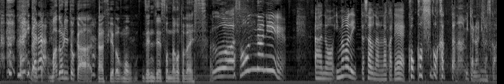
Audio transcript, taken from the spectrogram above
ないから。間取りとかなんですけどもう全然そんなことないです。うわそんなに。あの今まで行ったサウナの中でここすごかったなみたいなのありますか？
